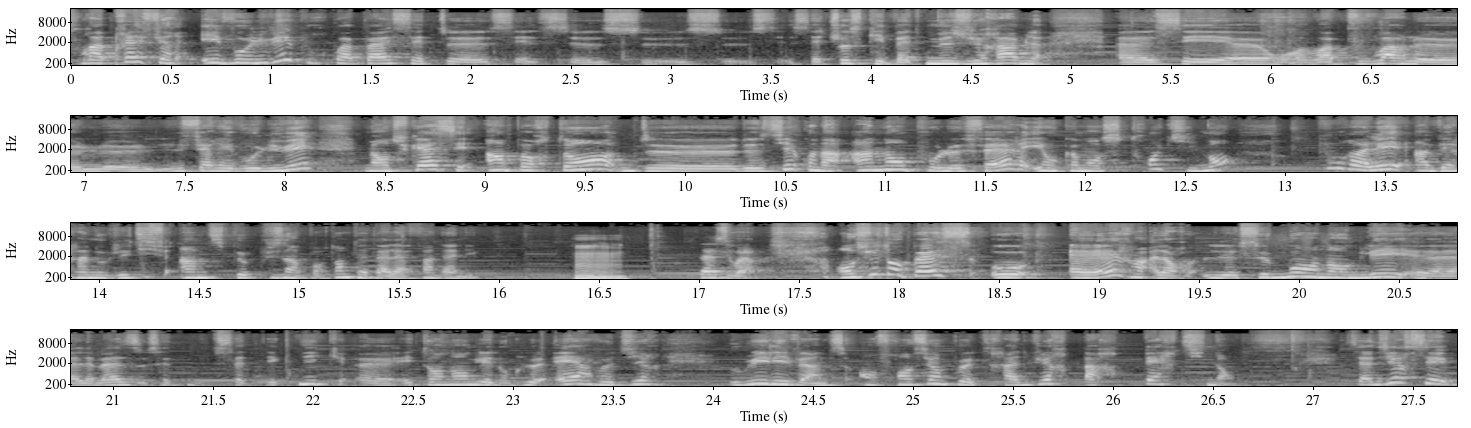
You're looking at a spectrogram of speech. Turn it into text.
pour après faire évoluer, pourquoi pas, cette, euh, cette, cette chose qui va être mesurable. Euh, c'est, euh, on va pouvoir le, le, faire évoluer. Mais en tout cas, c'est important de, de se dire qu'on a un an pour le faire et on commence tranquillement pour aller vers un objectif un petit peu plus important, peut-être à la fin d'année. Mmh. Ça, voilà. Ensuite, on passe au R. Alors, ce mot en anglais, à la base de cette, cette technique, est en anglais. Donc, le R veut dire relevant. En français, on peut le traduire par pertinent. C'est-à-dire, c'est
